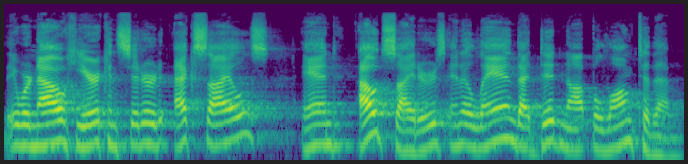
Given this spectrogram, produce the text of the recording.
They were now here considered exiles and outsiders in a land that did not belong to them.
